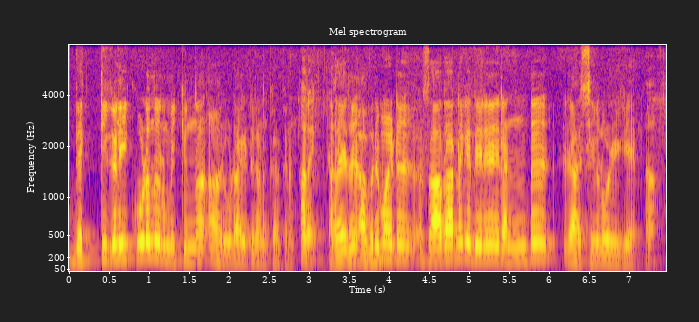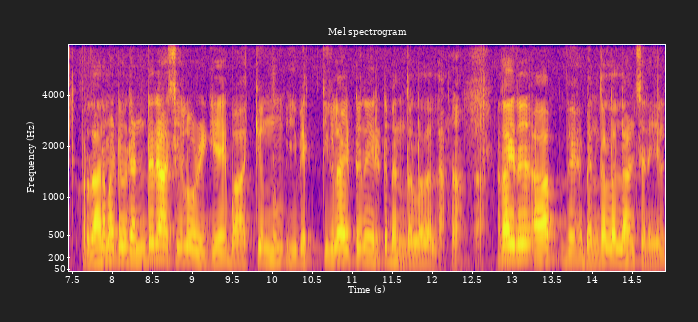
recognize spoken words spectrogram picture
വ്യക്തികളിൽ കൂടെ നിർമ്മിക്കുന്ന ആരോടായിട്ട് കണക്കാക്കണം. അതെ. അതായത് അവരുമായിട്ട് സാധാരണഗതിയിൽ രണ്ട് രാശികൾ ഒഴികെ പ്രധാനമായിട്ടും രണ്ട് രാശികൾ ഒഴികെ ബാക്കിയൊന്നും ഈ വ്യക്തികളായിട്ട് നേരിട്ട് ബന്ധമുള്ളതല്ല. അതായത് ആ ബന്ധമുള്ള ലാഞ്ചനയിൽ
